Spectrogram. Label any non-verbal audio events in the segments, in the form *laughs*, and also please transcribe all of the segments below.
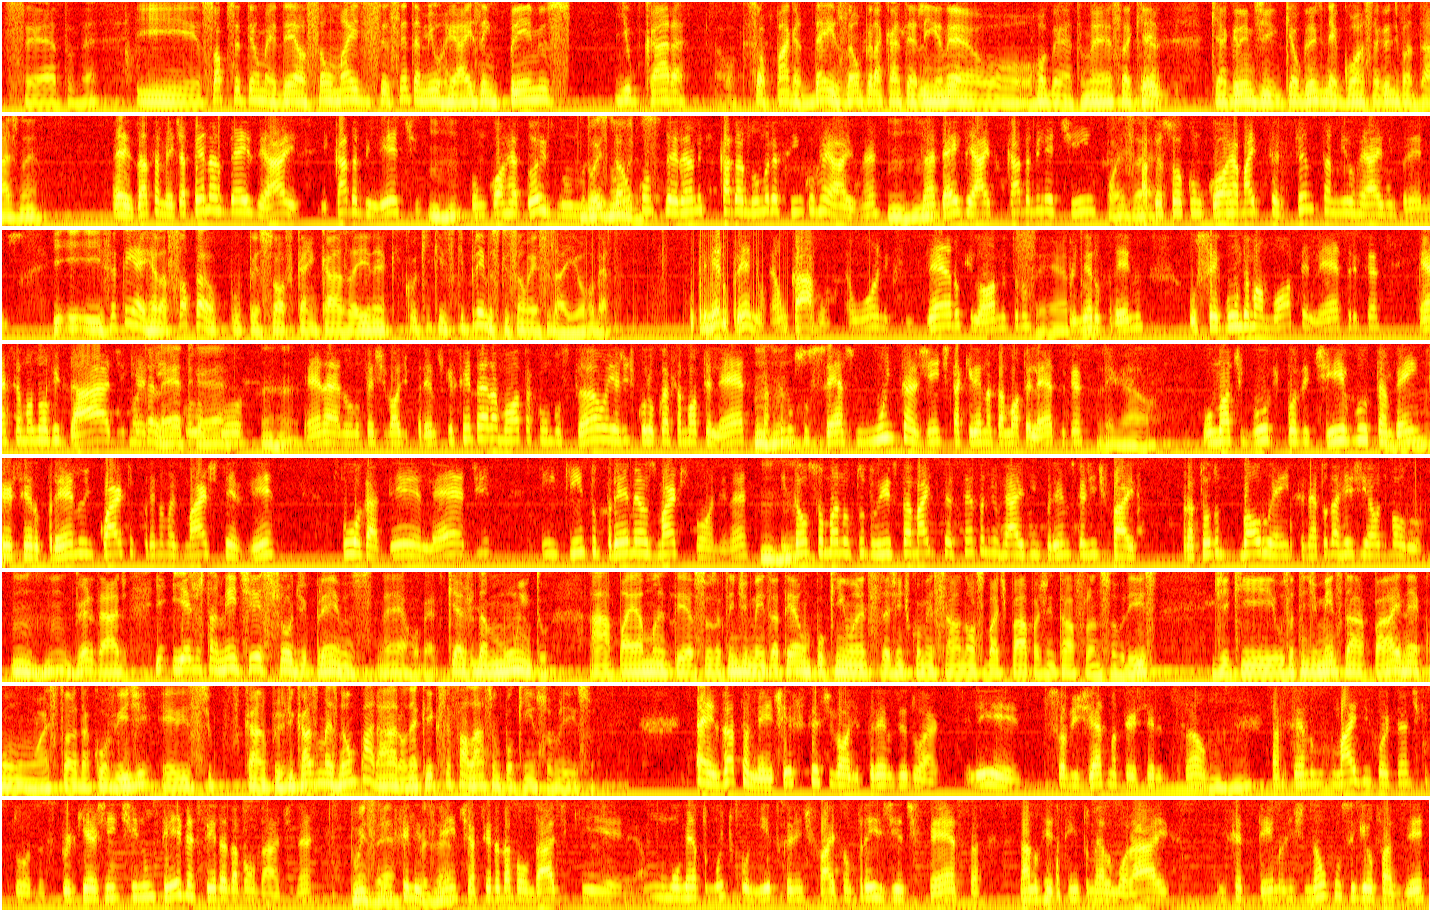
Certo, né? E só para você ter uma ideia, são mais de 60 mil reais em prêmios e o cara só paga dezão pela cartelinha, né, o Roberto, né? Essa aqui é, é, que é a grande, que é o grande negócio, a grande vantagem, né? É, exatamente. Apenas 10 reais e cada bilhete uhum. concorre a dois números. Dois então, números. considerando que cada número é 5 reais, né? Uhum. Então é 10 reais cada bilhetinho. Pois é. A pessoa concorre a mais de 60 mil reais em prêmios. E, você tem aí relação, só para o pessoal ficar em casa aí, né? Que, que, que, prêmios que são esses aí, Roberto? O primeiro prêmio é um carro, é um Onix zero quilômetro, certo. primeiro prêmio. O segundo é uma moto elétrica essa é uma novidade que moto a gente elétrica, colocou é. Uhum. É, né, no, no, Festival de Prêmios, porque sempre era moto a combustão e a gente colocou essa moto elétrica, está uhum. sendo um sucesso, muita gente está querendo essa moto elétrica. Legal. Um notebook positivo também, uhum. terceiro prêmio, em quarto prêmio uma Smart TV, Full HD, LED, em quinto prêmio é o smartphone, né? Uhum. Então somando tudo isso dá mais de 60 mil reais em prêmios que a gente faz para todo bauruense, né? Toda a região de Bauru. Uhum, verdade. E, e, é justamente esse show de prêmios, né, Roberto, que ajuda muito a APAI a manter os seus atendimentos. Até um pouquinho antes da gente começar o nosso bate-papo, a gente estava falando sobre isso, de que os atendimentos da APAI, né, com a história da Covid, eles ficaram prejudicados, mas não pararam, né? Queria que você falasse um pouquinho sobre isso. É, exatamente. Esse festival de prêmios, Eduardo, ele sua 23 terceira edição está uhum. sendo mais importante que todas, porque a gente não teve a Feira da Bondade, né? Pois é. Infelizmente, pois é. a Feira da Bondade, que é um momento muito bonito que a gente faz, são três dias de festa lá no recinto Melo Moraes. Em setembro a gente não conseguiu fazer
